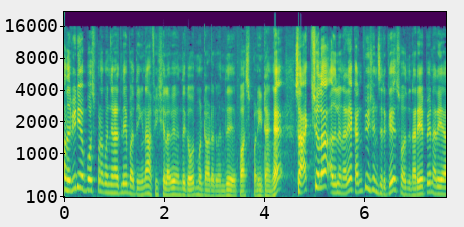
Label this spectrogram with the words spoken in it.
அந்த வீடியோ போஸ்ட் பண்ண கொஞ்ச நேரத்துலேயே பார்த்தீங்கன்னா அஃபிஷியலாகவே வந்து கவர்மெண்ட் ஆர்டர் வந்து பாஸ் பண்ணிட்டாங்க. ஸோ ஆக்சுவலாக அதில் நிறைய கன்ஃபியூஷன்ஸ் இருக்குது ஸோ அது நிறைய பேர் நிறையா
